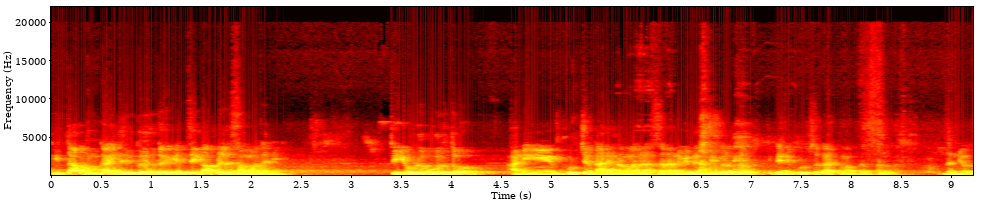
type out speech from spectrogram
तिथं आपण काहीतरी करतोय याचं एक आपल्याला समाधान आहे. तर एवढं बोलतो आणि पुढच्या कार्यक्रमाला सरांना विनंती करतो की त्यांनी पुढचा कार्यक्रम आपल्याला धन्यवाद.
